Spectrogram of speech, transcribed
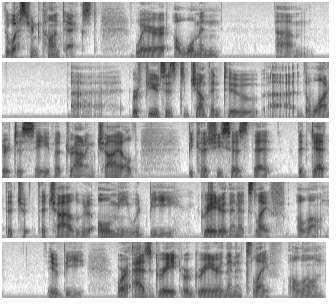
the Western context, where a woman um, uh, refuses to jump into uh, the water to save a drowning child because she says that the debt that ch- the child would owe me would be greater than its life alone. It would be, or as great or greater than its life alone.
